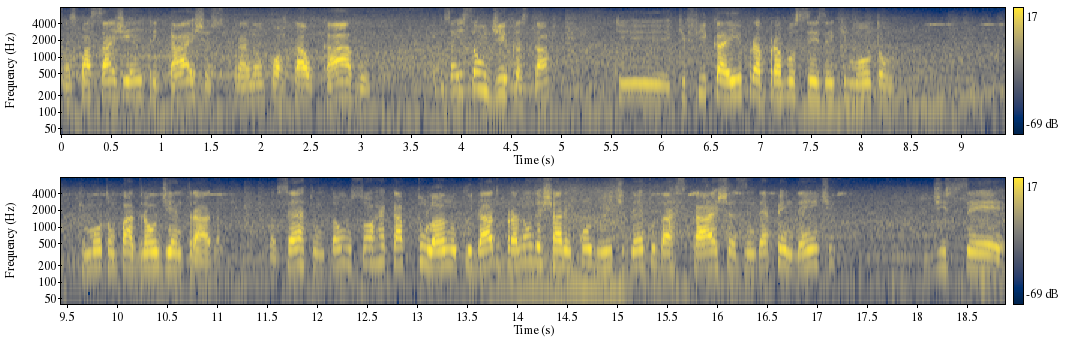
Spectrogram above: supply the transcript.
nas passagens entre caixas para não cortar o cabo. Essas aí são dicas, tá? Que, que fica aí para vocês aí que montam que montam padrão de entrada. Tá certo? Então, só recapitulando, cuidado para não deixarem conduíte dentro das caixas, independente de ser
